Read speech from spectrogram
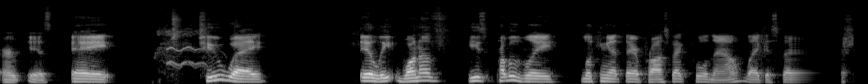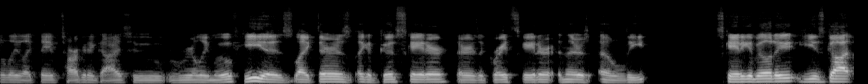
or is a two-way elite one of he's probably looking at their prospect pool now, like especially like they've targeted guys who really move. He is like there's like a good skater, there's a great skater, and there's elite skating ability. He's got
